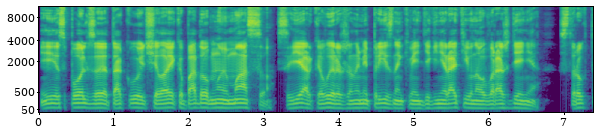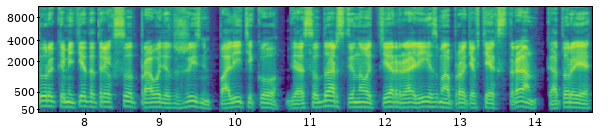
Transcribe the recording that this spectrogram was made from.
И используя такую человекоподобную массу с ярко выраженными признаками дегенеративного вырождения, структуры комитета 300 проводят в жизнь политику государственного терроризма против тех стран, которые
